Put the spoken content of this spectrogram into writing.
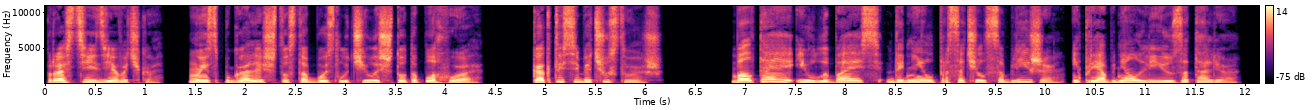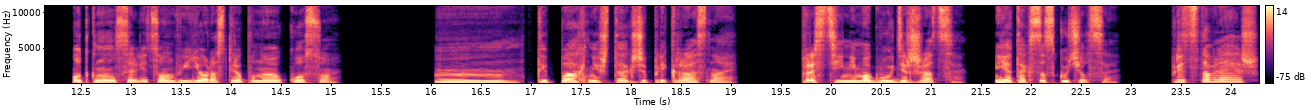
«Прости, девочка. Мы испугались, что с тобой случилось что-то плохое. Как ты себя чувствуешь?» Болтая и улыбаясь, Даниил просочился ближе и приобнял Лию за талию. Уткнулся лицом в ее растрепанную косу. Ммм, ты пахнешь так же прекрасно. Прости, не могу удержаться. Я так соскучился. Представляешь,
